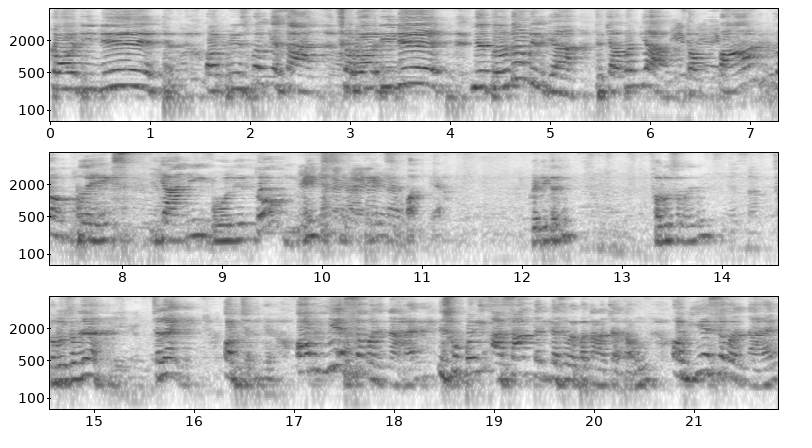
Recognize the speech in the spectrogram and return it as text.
कोऑर्डिनेट और प्रिंसिपल के साथ सबऑर्डिनेट ये दोनों मिल गया तो क्या बन गया? कंपाउंड कॉम्प्लेक्स यानी बोले तो मिक्स बन गया कोई दिक्कत नहीं? सब लोग समझ में सब लोग समझे? चले अब चलिए अब ये समझना है इसको बड़ी आसान तरीके से मैं बताना चाहता हूँ। अब ये समझना है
